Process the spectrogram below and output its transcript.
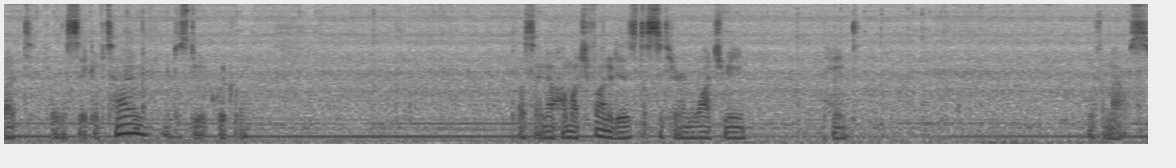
But for the sake of time, I'll just do it quickly. Plus I know how much fun it is to sit here and watch me paint with a mouse.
